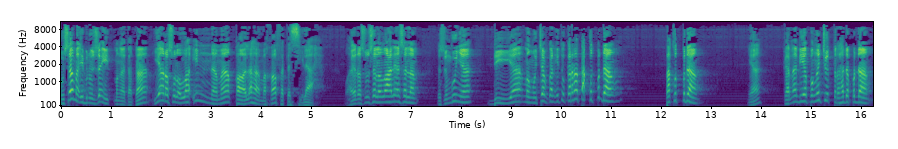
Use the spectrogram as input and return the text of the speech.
Usama ibnu Zaid mengatakan, Ya Rasulullah innama qalaha makhafata silah. Wahai Rasul sallallahu alaihi wasallam, sesungguhnya dia mengucapkan itu karena takut pedang. Takut pedang. Ya, karena dia pengecut terhadap pedang.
